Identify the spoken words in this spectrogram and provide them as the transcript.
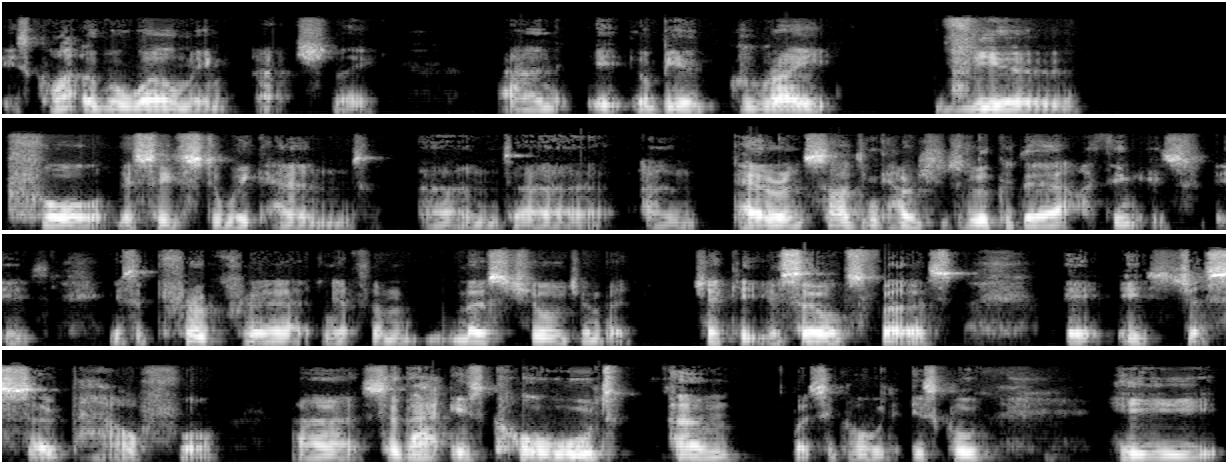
it's quite overwhelming actually and it would be a great view for this Easter weekend. And uh, and parents, I'd encourage you to look at it. I think it's it's, it's appropriate, you know, for most children, but check it yourselves first. It, it's just so powerful. Uh, so that is called um, what's it called? It's called He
